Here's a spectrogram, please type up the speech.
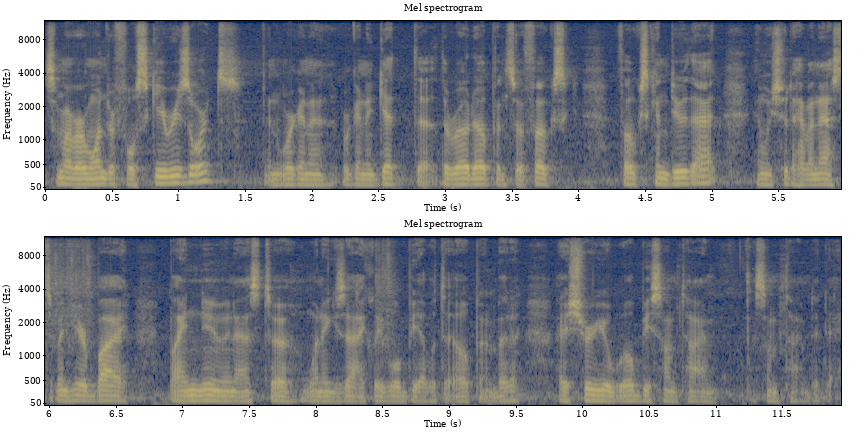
some of our wonderful ski resorts, and we're going to, we're going to get the, the road open so folks, folks can do that. And we should have an estimate here by, by noon as to when exactly we'll be able to open. But I assure you, it will be sometime, sometime today.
